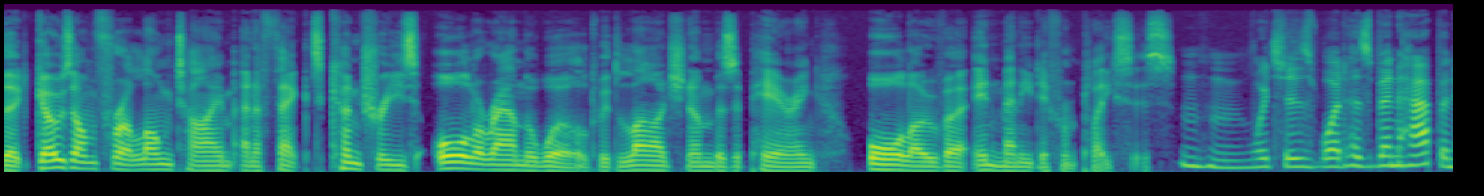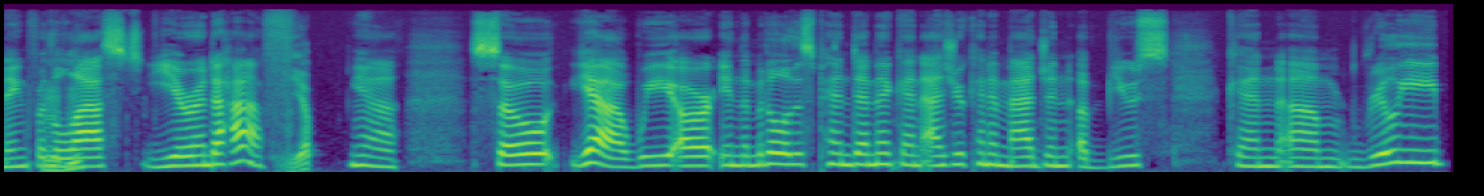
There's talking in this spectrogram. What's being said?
that goes on for a long time and affects countries all around the world, with large numbers appearing all over in many different places. which is what has been happening for the last year and a half. Yep. Yeah. So, yeah, we are in the middle of this pandemic, and as you can imagine, abuse can um, really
